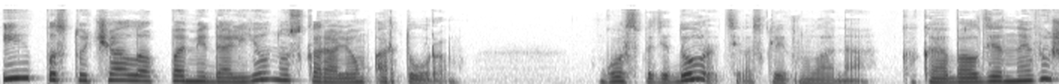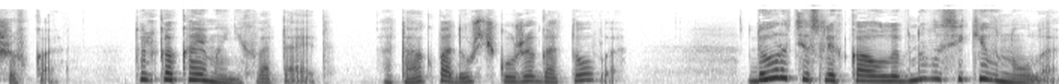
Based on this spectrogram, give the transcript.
и постучала по медальону с королем Артуром. «Господи, Дороти!» — воскликнула она. «Какая обалденная вышивка! Только каймы не хватает. А так подушечка уже готова». Дороти слегка улыбнулась и кивнула.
